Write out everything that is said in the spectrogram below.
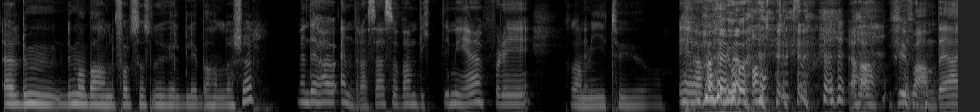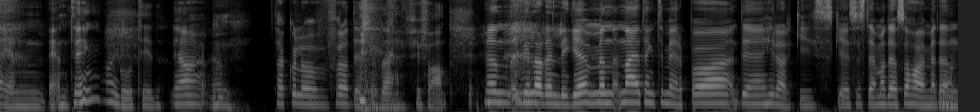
Eller du, du, må behandle folk sånn som du vil bli behandla sjøl. Men det har jo endra seg så vanvittig mye, fordi da, metoo og ja, jo, alt, liksom. ja, fy faen, det er én ting. Det var en god tid. Ja, mm. Takk og lov for at det skjedde. Fy faen. Men vi lar den ligge. Men nei, jeg tenkte mer på det hierarkiske systemet. Og det også har med den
